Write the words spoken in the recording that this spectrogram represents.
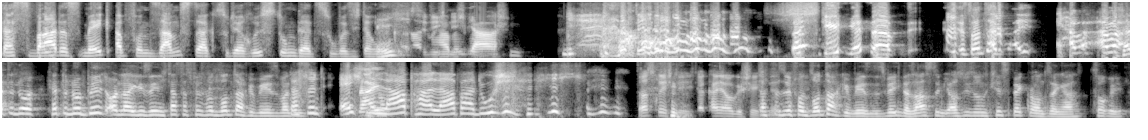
das war das Make-up von Samstag zu der Rüstung dazu, was ich da dich habe. nicht Ja, was geht jetzt ab? Sonntag war ich, aber, Ich aber, hatte nur, ich hatte nur ein Bild online gesehen. Ich dachte, das wäre von Sonntag gewesen. Weil Das sind echte Nein. Lapa, Lapa, duschen. Das ist richtig, da kann ich auch ich Geschichten dachte, das wäre von Sonntag gewesen. Deswegen, da sahst du nämlich aus wie so ein Kiss-Background-Sänger. Sorry.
